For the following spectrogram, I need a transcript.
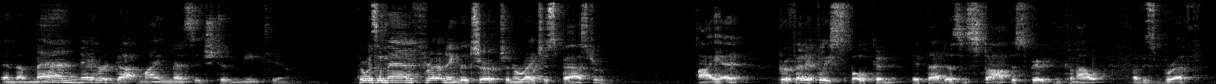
And the man never got my message to meet him. There was a man threatening the church and a righteous pastor. I had prophetically spoken. If that doesn't stop, the Spirit can come out of his breath.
